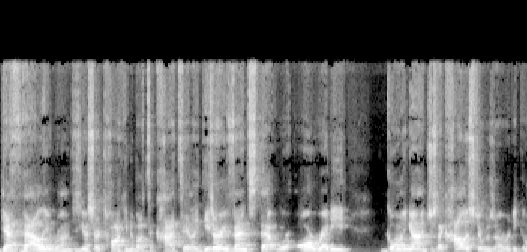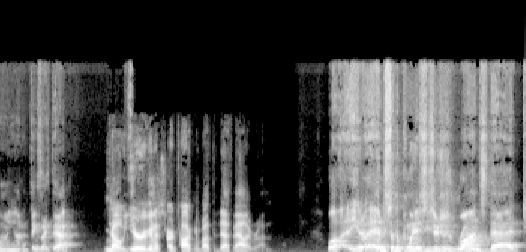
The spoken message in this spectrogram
Death Valley runs. He's going to start talking about Tecate. Like these are events that were already going on, just like Hollister was already going on and things like that. No, you're going to start talking about the Death Valley run. Well, you know, and so the point is, these are just runs that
